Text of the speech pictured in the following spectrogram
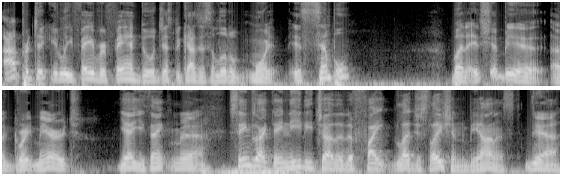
I particularly favor FanDuel just because it's a little more. It's simple, but it should be a, a great marriage. yeah, you think? Yeah, Seems like they need each other to fight legislation. To be honest, yeah.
